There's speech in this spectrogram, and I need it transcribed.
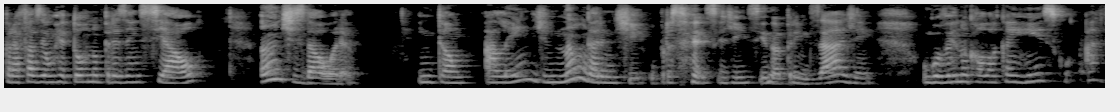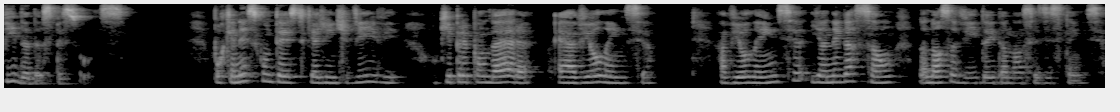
para fazer um retorno presencial antes da hora. Então, além de não garantir o processo de ensino-aprendizagem, o governo coloca em risco a vida das pessoas. Porque nesse contexto que a gente vive, o que prepondera é a violência. A violência e a negação da nossa vida e da nossa existência.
